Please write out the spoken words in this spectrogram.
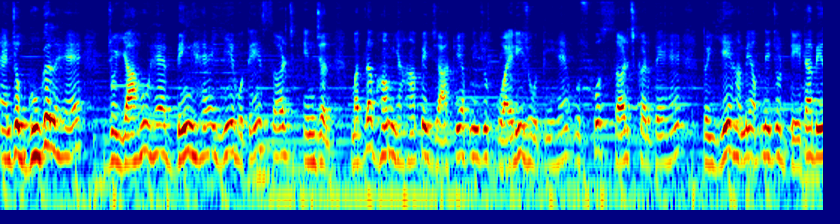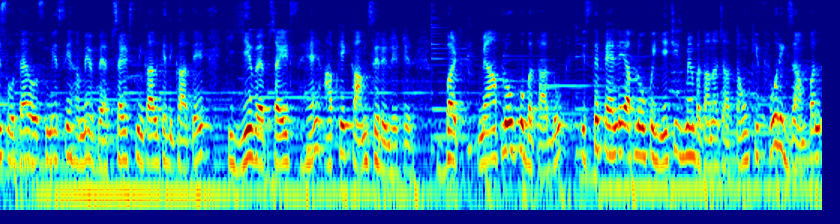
एंड जो गूगल है, जो याहू है बिंग है, ये होते हैं सर्च इंजन मतलब हम यहाँ पे जाके अपनी जो क्वायरीज होती हैं, उसको सर्च करते हैं. तो ये हमें अपने जो डेटाबेस होता है, उसमें से हमें वेबसाइट्स निकाल के दिखाते हैं कि ये वेबसाइट्स हैं आपके काम से रिलेटेड बट मैं आप लोगों को बता दूँ, इससे पहले आप लोगों को ये चीज़ मैं बताना चाहता हूँ कि फॉर एग्ज़ाम्पल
